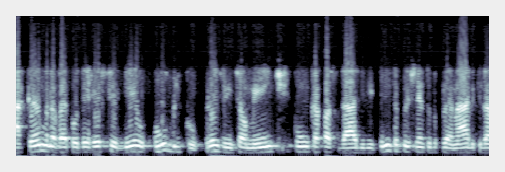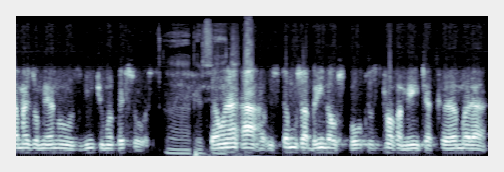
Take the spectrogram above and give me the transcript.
a Câmara vai poder receber o público presencialmente com capacidade de 30% do plenário, que dá mais ou menos 21 pessoas. Ah, então, é, a, estamos abrindo aos poucos novamente a Câmara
